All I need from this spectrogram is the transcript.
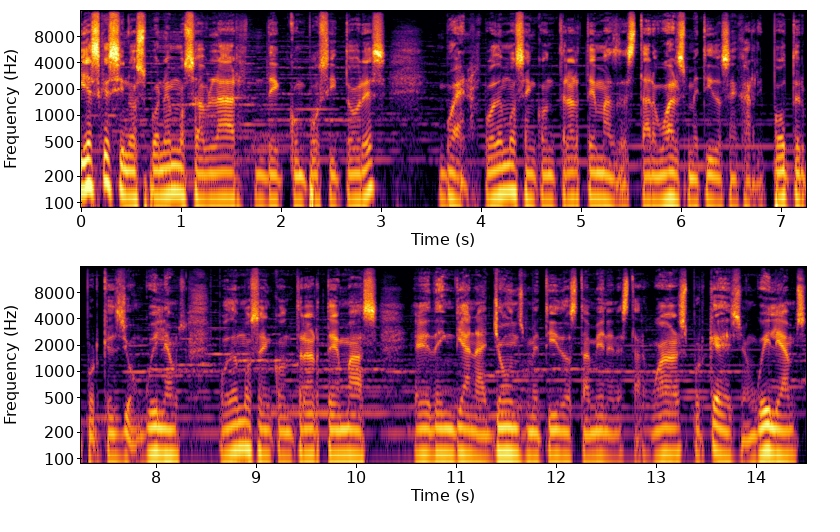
Y es que si nos ponemos a hablar de compositores, Bueno, podemos encontrar temas de Star Wars metidos en Harry Potter porque es John Williams. Podemos encontrar temas eh, de Indiana Jones metidos también en Star Wars porque es John Williams.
